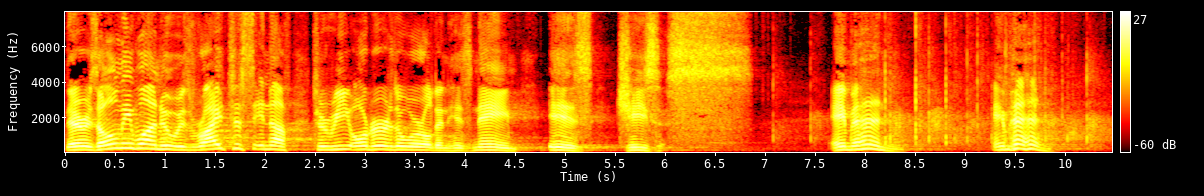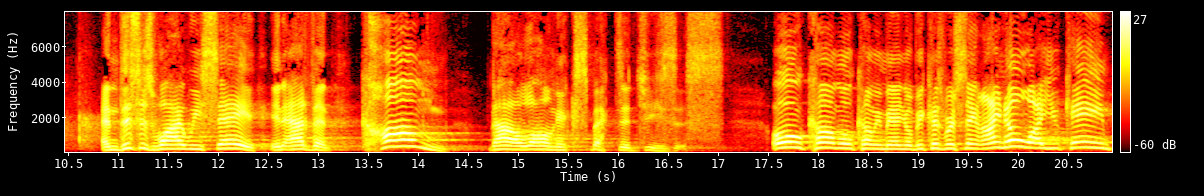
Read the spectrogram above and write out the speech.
There is only one who is righteous enough to reorder the world, and his name is Jesus. Amen. Amen. And this is why we say in Advent, Come, thou long expected Jesus. Oh, come, oh, come, Emmanuel, because we're saying, I know why you came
